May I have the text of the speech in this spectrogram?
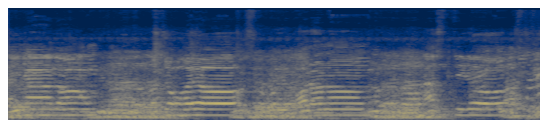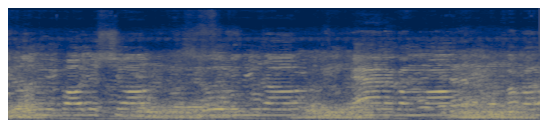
বিনাদম অচভয় হরণম নাস্তির জন্মিপজস্য রবীন্দ্র জ্ঞানগম্য সকল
